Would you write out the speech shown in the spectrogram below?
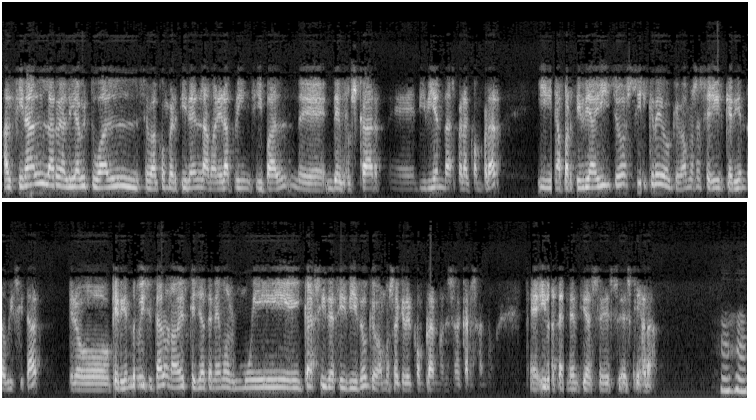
Al final, la realidad virtual se va a convertir en la manera principal de, buscar eh, viviendas para comprar y a partir de ahí yo sí creo que vamos a seguir queriendo visitar, pero queriendo visitar una vez que ya tenemos muy casi decidido que vamos a querer comprarnos esa casa. Eh, y la tendencia es, clara. O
